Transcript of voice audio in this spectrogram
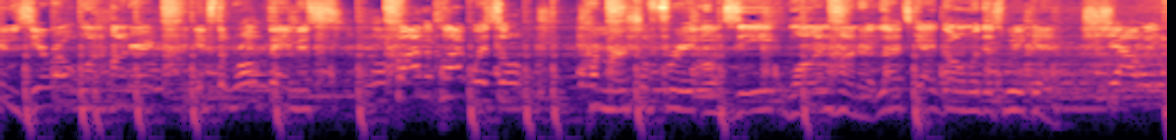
It's the world famous 5 o'clock whistle, commercial free on Z100. Let's get going with this weekend, shall we?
